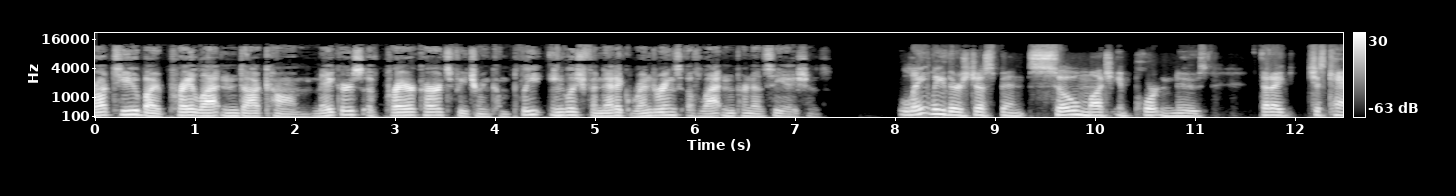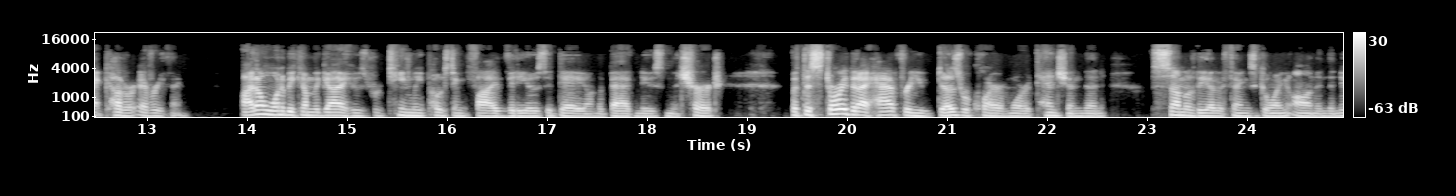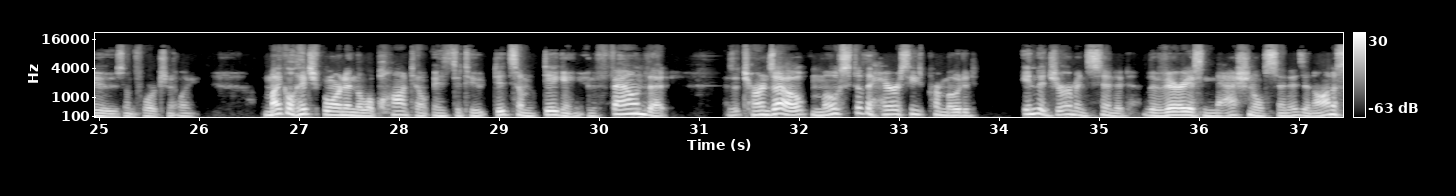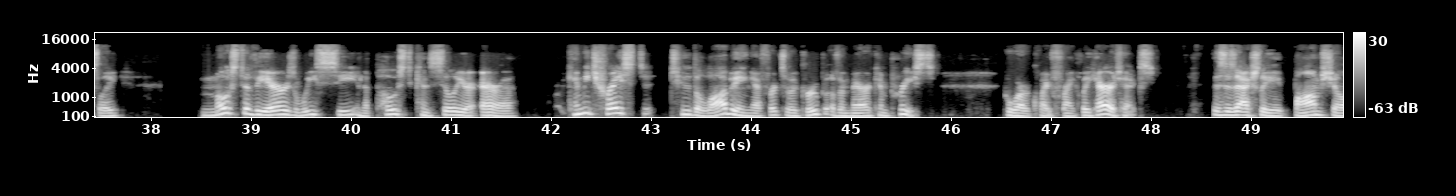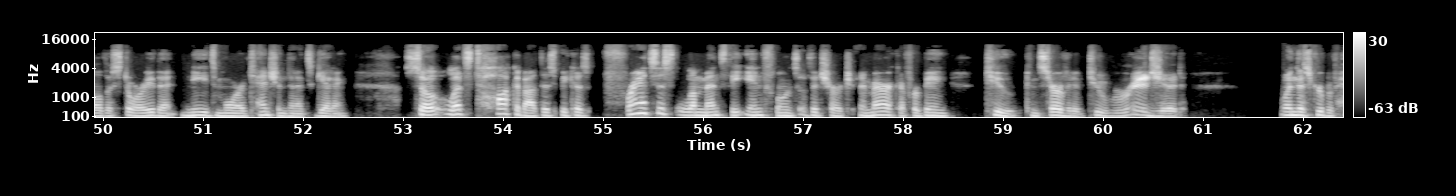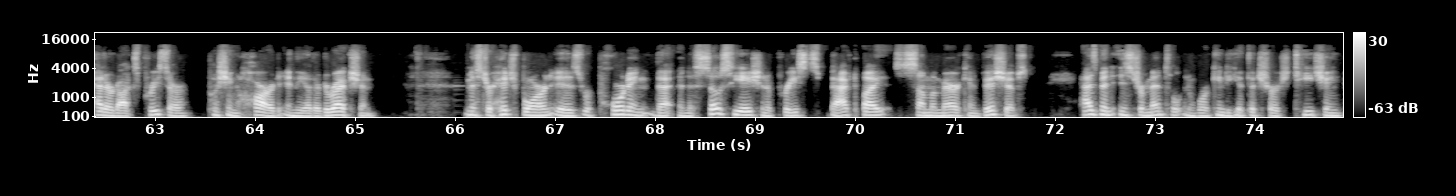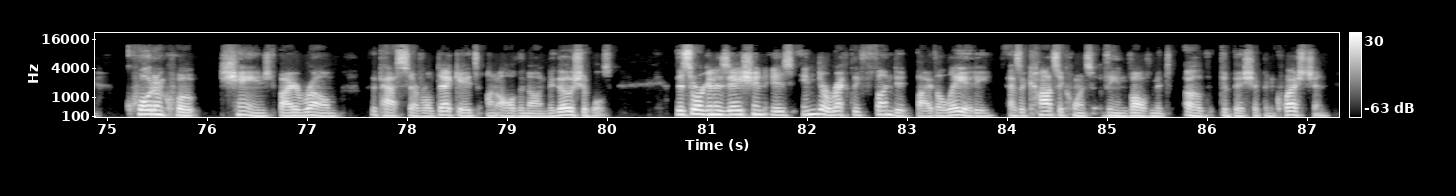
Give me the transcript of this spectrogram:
Brought to you by PrayLatin.com, makers of prayer cards featuring complete English phonetic renderings of Latin pronunciations. Lately, there's just been so much important news that I just can't cover everything. I don't want to become the guy who's routinely posting five videos a day on the bad news in the church, but the story that I have for you does require more attention than some of the other things going on in the news, unfortunately. Michael Hichborn and the Lepanto Institute did some digging and found that, as it turns out, most of the heresies promoted in the German Synod, the various national synods, and honestly, most of the errors we see in the post conciliar era can be traced to the lobbying efforts of a group of American priests who are, quite frankly, heretics. This is actually a bombshell of a story that needs more attention than it's getting. So let's talk about this because Francis laments the influence of the church in America for being too conservative, too rigid, when this group of heterodox priests are pushing hard in the other direction. Mr. Hichborn is reporting that an association of priests backed by some American bishops has been instrumental in working to get the church teaching, quote unquote, changed by Rome the past several decades on all the non negotiables. This organization is indirectly funded by the laity as a consequence of the involvement of the bishop in question.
